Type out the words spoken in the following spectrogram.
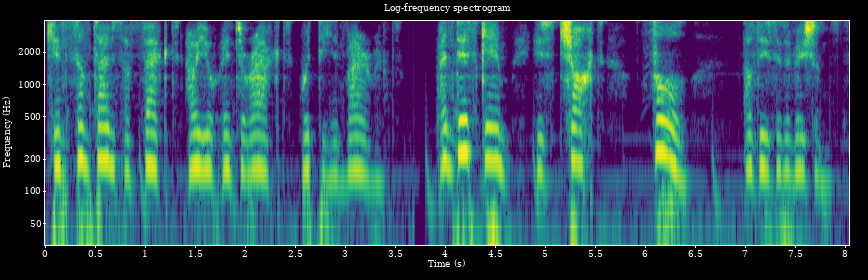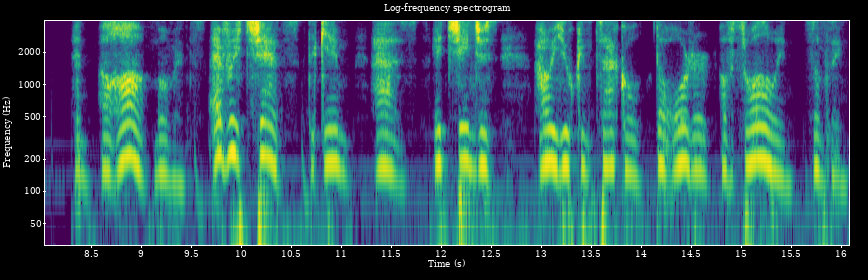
can sometimes affect how you interact with the environment. And this game is chocked full of these innovations and aha moments. Every chance the game has, it changes how you can tackle the order of swallowing something.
